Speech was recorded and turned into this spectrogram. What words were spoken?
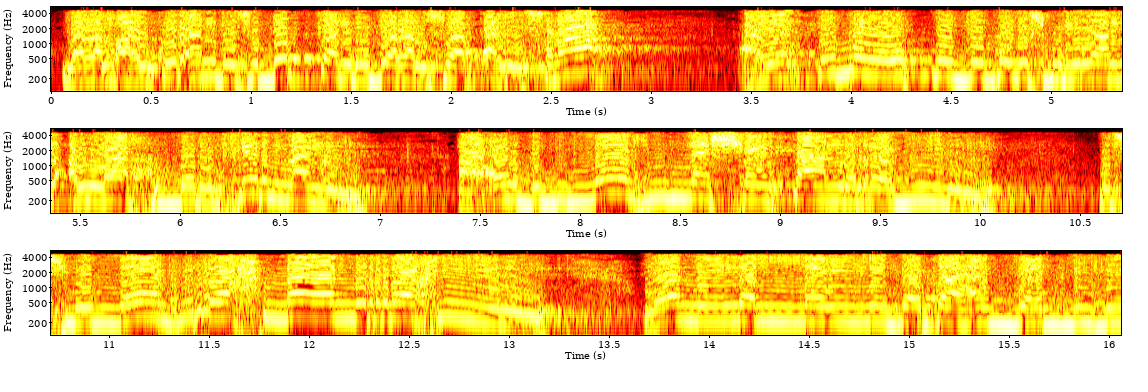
Dalam Al-Quran disebutkan di dalam surat Al-Isra, ayat 79 Allah berfirman, A'udhu billahi rajim. Bismillahirrahmanirrahim. Wa minal layli fatahajjad bihi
